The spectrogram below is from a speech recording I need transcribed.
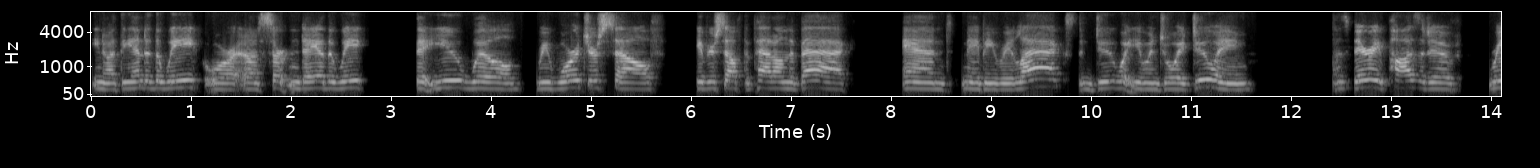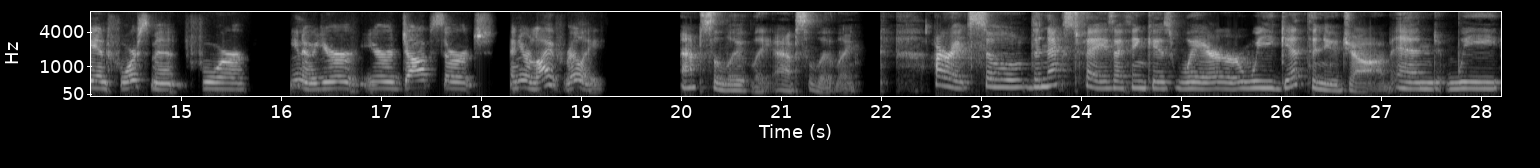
you know, at the end of the week or a certain day of the week that you will reward yourself give yourself the pat on the back and maybe relax and do what you enjoy doing. It's very positive reinforcement for you know your your job search and your life really. Absolutely absolutely all right so the next phase i think is where we get the new job and we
